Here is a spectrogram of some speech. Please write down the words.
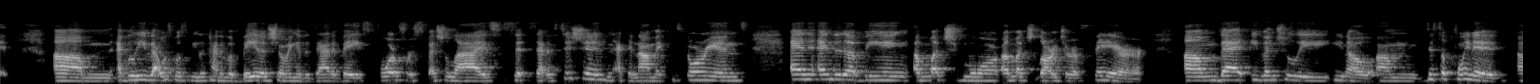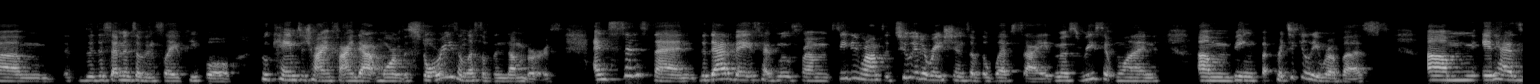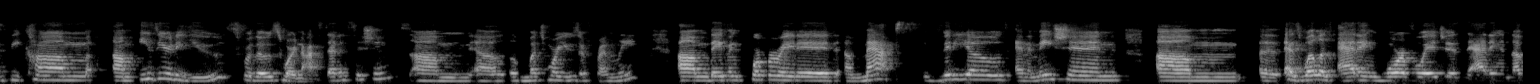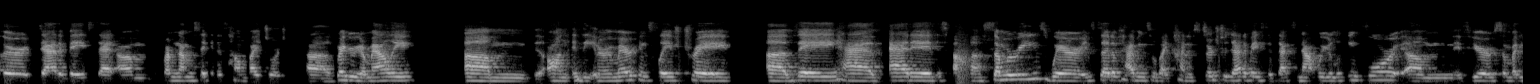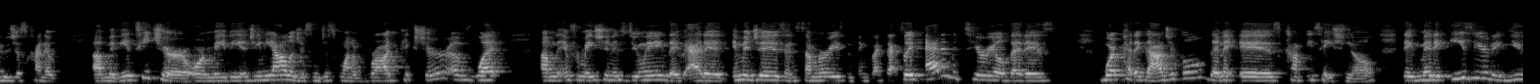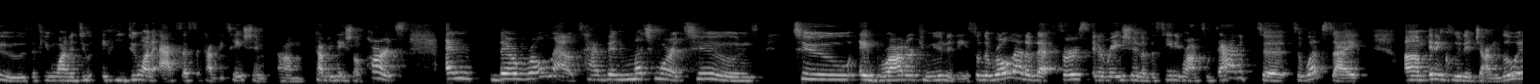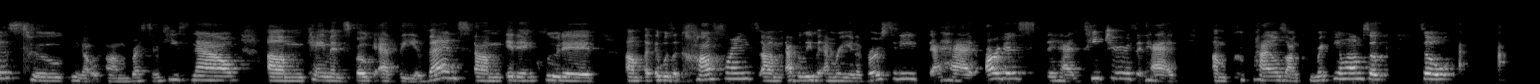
Um, I believe that was supposed to be the kind of a beta showing of the database for, for specialized statisticians and economic historians, and ended up being a much more, a much larger affair um, that eventually, you know, um, disappointed um, the descendants of enslaved people who came to try and find out more of the stories and less of the numbers. And since then, the database has moved from CD-ROM to two iterations of the website, the most recent one um, being particularly robust. Um, it has become um, easier to use for those who are not statisticians, um, uh, much more user-friendly. Um, they've incorporated uh, maps, videos, animation, um, uh, as well as adding more voyages and adding another database that, um, if I'm not mistaken, is helmed by George uh, Gregory O'Malley on in the Inter-American slave trade. Uh, they have added uh, summaries where instead of having to like kind of search the database if that's not what you're looking for, um, if you're somebody who's just kind of uh, maybe a teacher or maybe a genealogist and just want a broad picture of what um, the information is doing, they've added images and summaries and things like that. So they've added material that is more pedagogical than it is computational. They've made it easier to use if you want to do, if you do want to access the computation, um, computational parts. And their rollouts have been much more attuned to a broader community. So the rollout of that first iteration of the CD-ROM to data to, to website, um, it included John Lewis, who, you know, um, rest in peace now, um, came and spoke at the event. Um, it included um, it was a conference, um, I believe at Emory University that had artists, it had teachers, it had um, panels on curriculum. So, so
